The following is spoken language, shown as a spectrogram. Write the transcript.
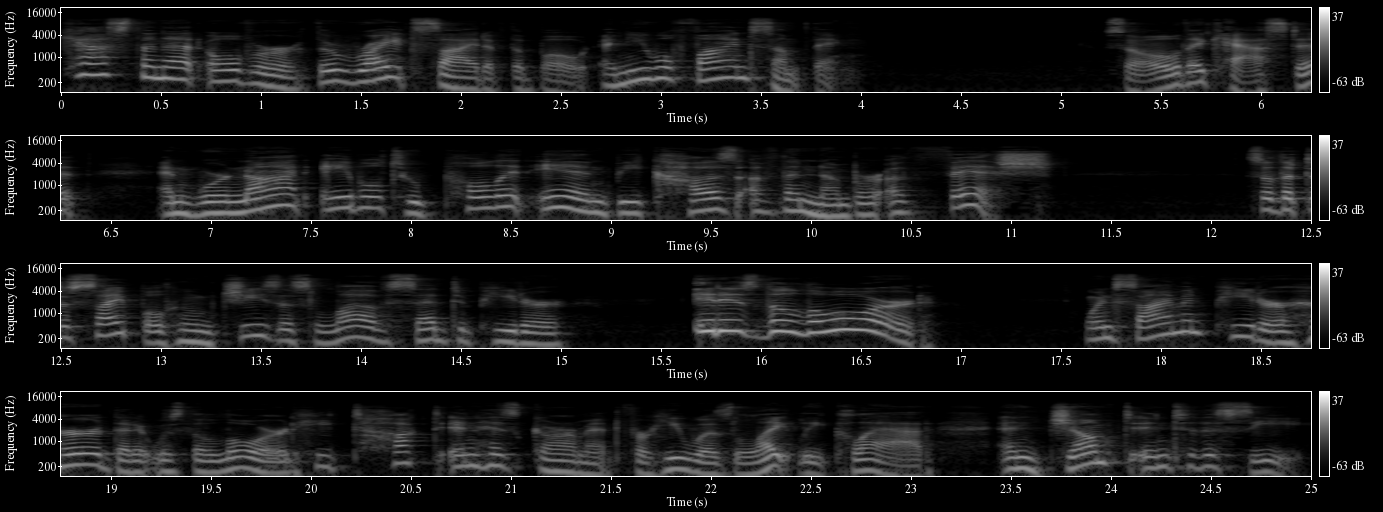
Cast the net over the right side of the boat, and you will find something. So they cast it, and were not able to pull it in because of the number of fish. So the disciple whom Jesus loved said to Peter, It is the Lord. When Simon Peter heard that it was the Lord, he tucked in his garment, for he was lightly clad, and jumped into the sea.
